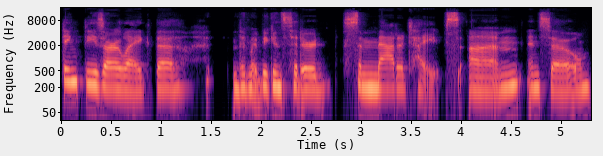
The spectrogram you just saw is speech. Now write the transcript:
think these are like the they might be considered somatotypes. Um, and so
